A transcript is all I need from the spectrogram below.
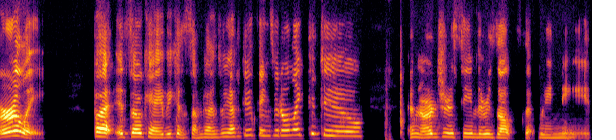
early. But it's okay because sometimes we have to do things we don't like to do in order to receive the results that we need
